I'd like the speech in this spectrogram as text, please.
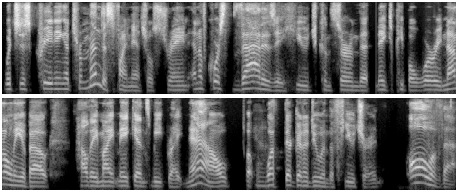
which is creating a tremendous financial strain and of course that is a huge concern that makes people worry not only about how they might make ends meet right now but yeah. what they're going to do in the future and all of that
